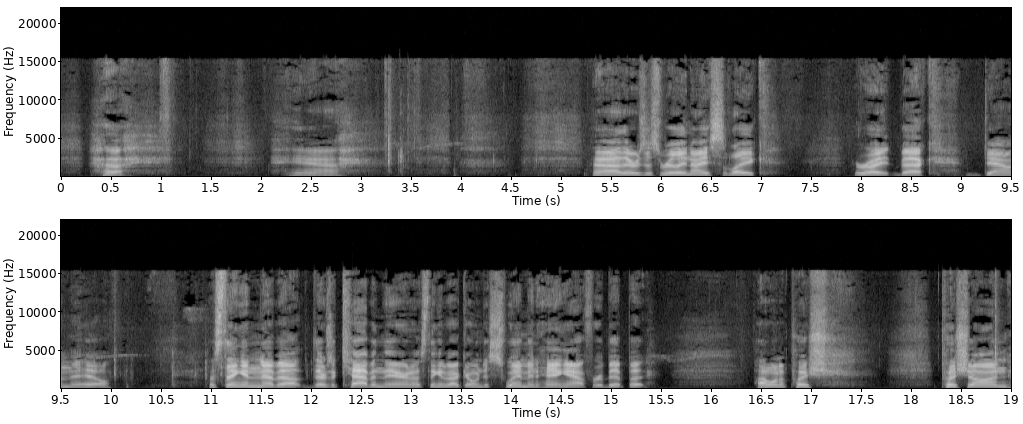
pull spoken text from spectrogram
yeah. Uh, there's this really nice lake right back down the hill was thinking about there's a cabin there and I was thinking about going to swim and hang out for a bit, but I want to push push on.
